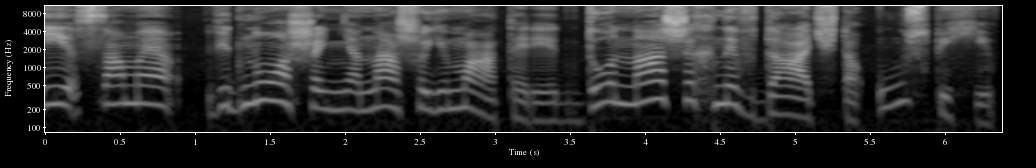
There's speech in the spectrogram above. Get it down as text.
І саме відношення нашої матері до наших невдач та успіхів,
